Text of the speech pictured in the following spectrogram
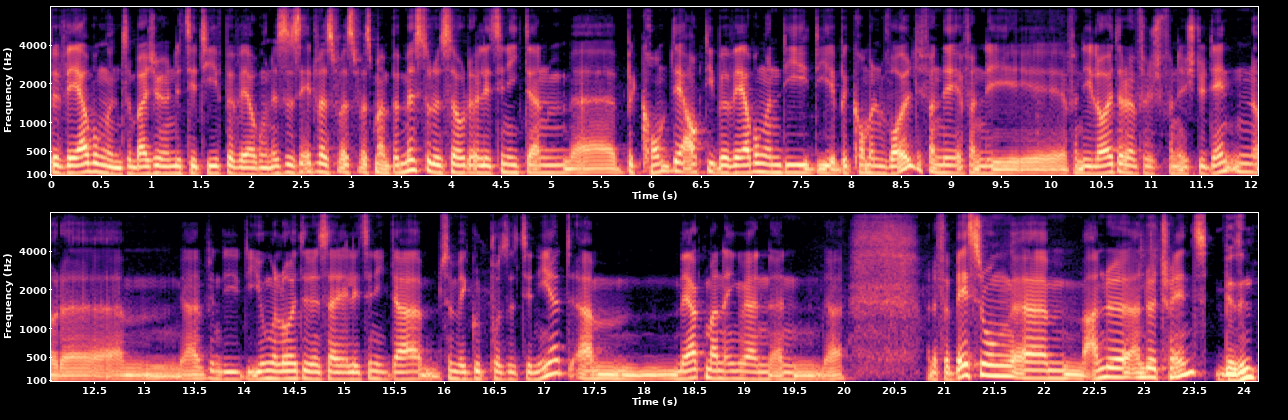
Bewerbungen, zum Beispiel Initiativbewerbungen? Ist es etwas, was, was man bemisst oder so? Oder letztendlich dann äh, bekommt ihr auch die Bewerbungen, die, die ihr bekommen wollt von den von die, von die Leuten oder von den Studenten oder ähm, ja, von die, die jungen Leute, das heißt da sind wir gut positioniert. Ähm, merkt man irgendwie ein, ein, eine Verbesserung, ähm, andere, andere Trends? Wir sind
